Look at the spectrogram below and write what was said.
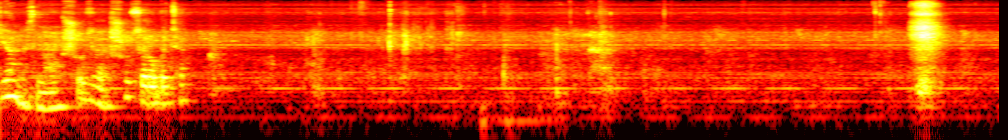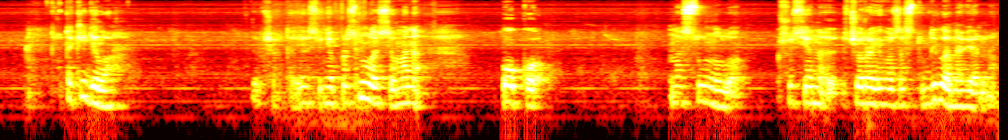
Я не знаю, що за що це робиться. Такі діла. Дівчата, я сьогодні проснулася, у мене око насунуло. Щось я вчора його застудила, напевно.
